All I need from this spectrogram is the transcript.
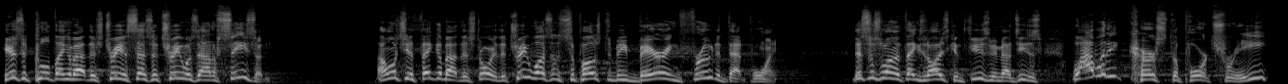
Here's the cool thing about this tree it says the tree was out of season. I want you to think about this story. The tree wasn't supposed to be bearing fruit at that point. This is one of the things that always confused me about Jesus. Why would he curse the poor tree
